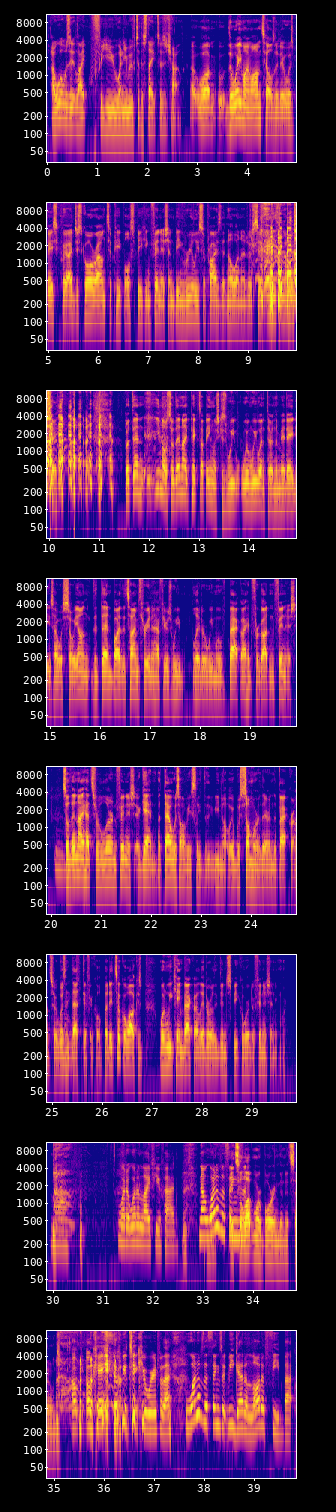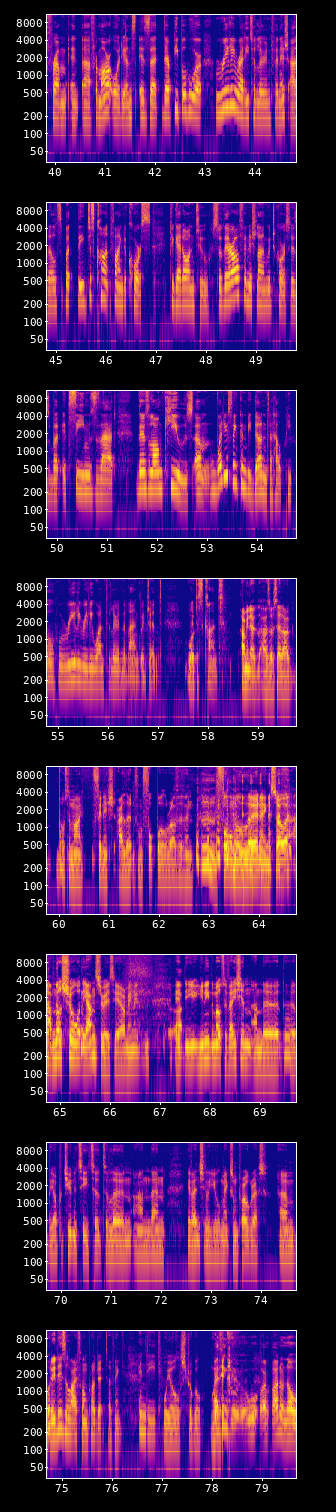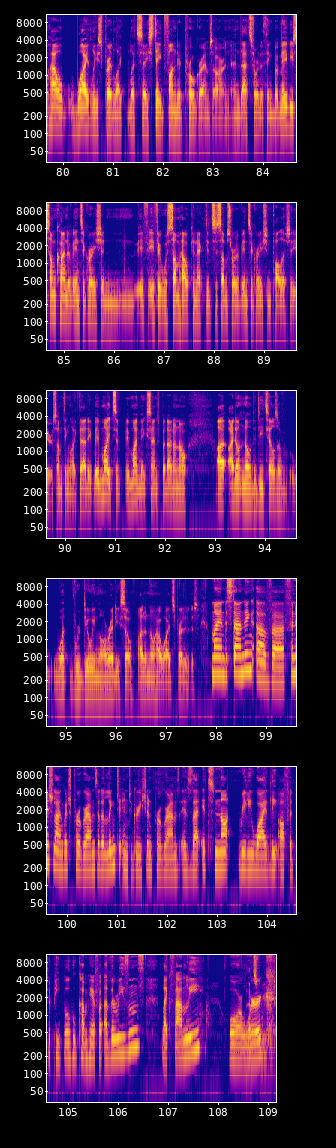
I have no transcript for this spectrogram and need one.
Uh, what was it like for you when you moved to the States as a child? Uh, well, um, the way my mom tells it, it was basically I'd just go around to people speaking Finnish and being really surprised that no one understood anything I was saying. but then, you know, so then I picked up English because we when we went there in the mid '80s, I was so young that then by the time three and a half years we later we moved back, I had forgotten Finnish. Mm. So then I had to learn Finnish again. But that was obviously the you know it was somewhere there in the background, so it wasn't that difficult. But it took a while because when we came back, I literally didn't speak a word of Finnish anymore. Wow. What a, what a life you've had. Now, one of the things It's a that- lot more boring than it sounds. okay, okay. we'll take your word for that. One of the things that we get a lot of feedback from uh, from our audience is that there are people who are really ready to learn Finnish, adults, but they just can't find a course to get onto. So there are Finnish language courses, but it seems that there's long queues. Um, what do you think can be done to help people who really, really want to learn the language and, Well- and just can't? I mean, uh, as I said, I, most of my Finnish I learned from football rather than formal learning. So I- I'm not sure what the answer is here. I mean, it, it, you, you need the motivation and the, the, the opportunity to, to learn, and then eventually you'll make some progress. Um, but it is a lifelong project. I think Indeed. we all struggle. With I think uh, w- I I don't know how widely spread, like let's say, state-funded programs are and, and that sort of thing. But maybe some kind of integration, if if it was somehow connected to some sort of integration policy or something like that, it, it might it might make sense. But I don't know. I, I don't know the details of what we're doing already, so I don't know how widespread it is. My understanding of uh, Finnish language programs that are linked to integration programs is that it's not really widely offered to people who come here for other reasons, like family or That's work. weird.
